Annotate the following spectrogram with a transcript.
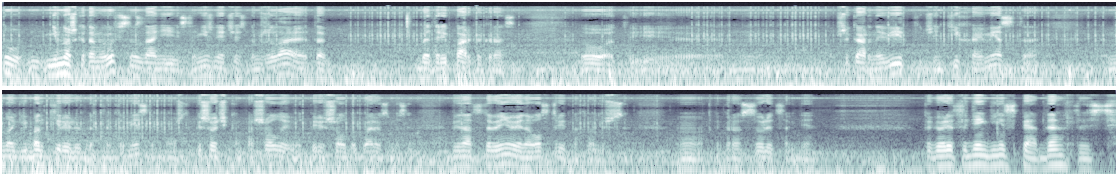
Ну, немножко там и офисное здание есть, а нижняя часть там жилая, это Беттери парк как раз. Вот, и шикарный вид, очень тихое место. Многие банкиры любят это место, потому что пешочком пошел и вот перешел буквально, в смысле, 12 авеню и на Уолл-стрит находишься. Вот, как раз улица, где как говорится, деньги не спят, да, то есть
